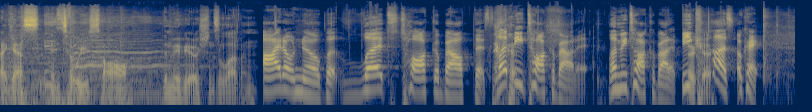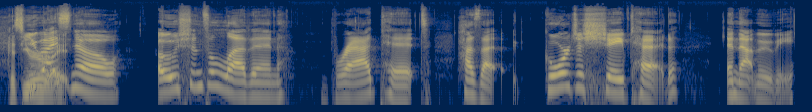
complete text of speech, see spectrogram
I guess, until we saw the movie Ocean's Eleven? I don't know, but let's talk about this. Let me talk about it. Let me talk about it because okay, 'Cause you you guys right. know Ocean's Eleven. Brad Pitt has that gorgeous shaved head in that movie,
